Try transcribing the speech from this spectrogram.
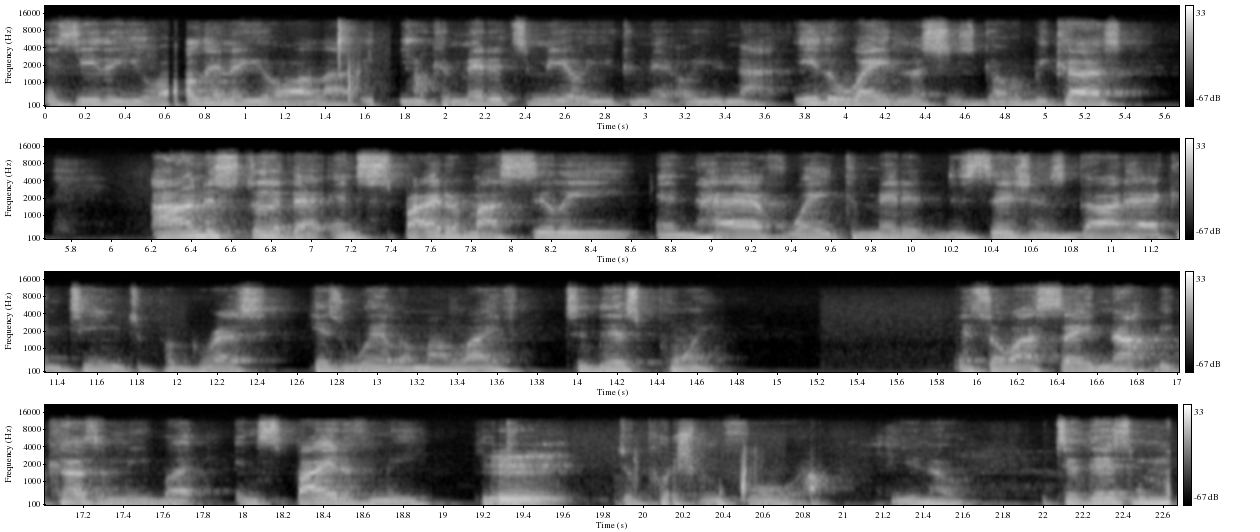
It's either you all in or you all out. You committed to me or you commit or you're not. Either way, let's just go. Because I understood that in spite of my silly and halfway committed decisions, God had continued to progress his will in my life to this point. And so I say not because of me, but in spite of me, Mm. to push me forward, you know, to this moment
